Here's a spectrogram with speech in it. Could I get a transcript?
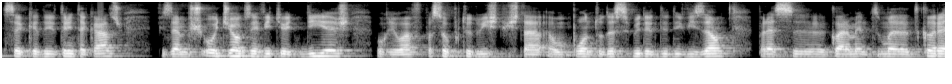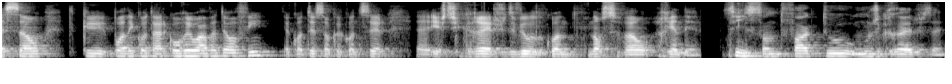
cerca de 30 casos Fizemos 8 jogos em 28 dias. O Rio Ave passou por tudo isto e está a um ponto da subida de divisão. Parece claramente uma declaração de que podem contar com o Rio Ave até ao fim. Aconteça o que acontecer, eh, estes guerreiros de Vila do Conde não se vão render. Sim, são de facto uns guerreiros. É.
